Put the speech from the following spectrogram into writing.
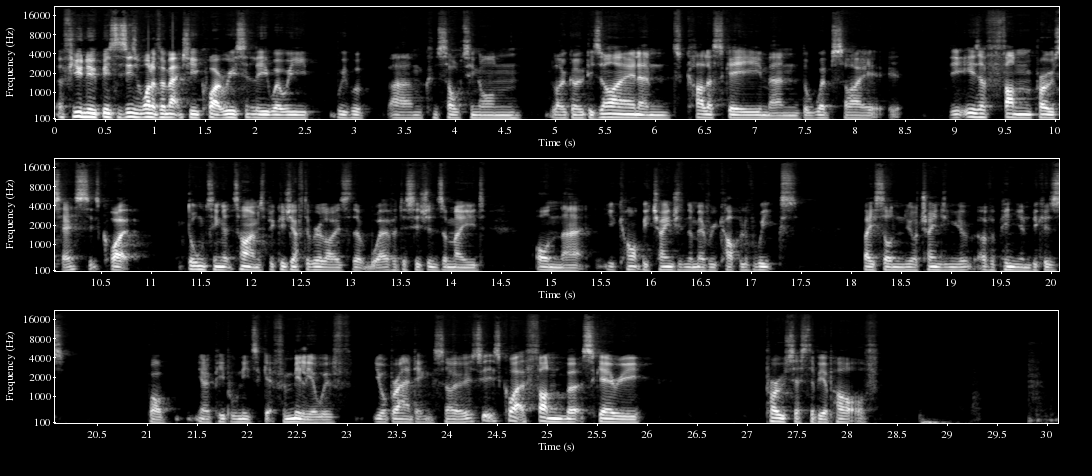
a few new businesses. One of them actually quite recently, where we we were um, consulting on logo design and color scheme and the website. It, it is a fun process. It's quite daunting at times because you have to realize that whatever decisions are made on that, you can't be changing them every couple of weeks based on your changing of opinion because, well, you know, people need to get familiar with your branding. So it's, it's quite a fun but scary process to be a part of.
